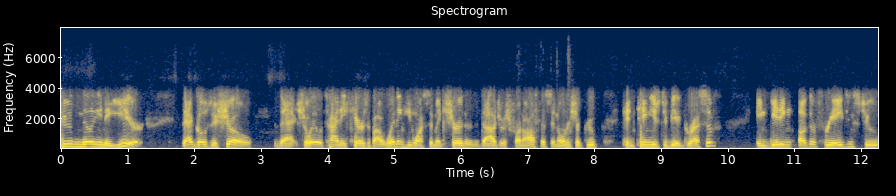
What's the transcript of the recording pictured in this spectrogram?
two million a year, that goes to show that Shohei Ohtani cares about winning. He wants to make sure that the Dodgers front office and ownership group continues to be aggressive in getting other free agents to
